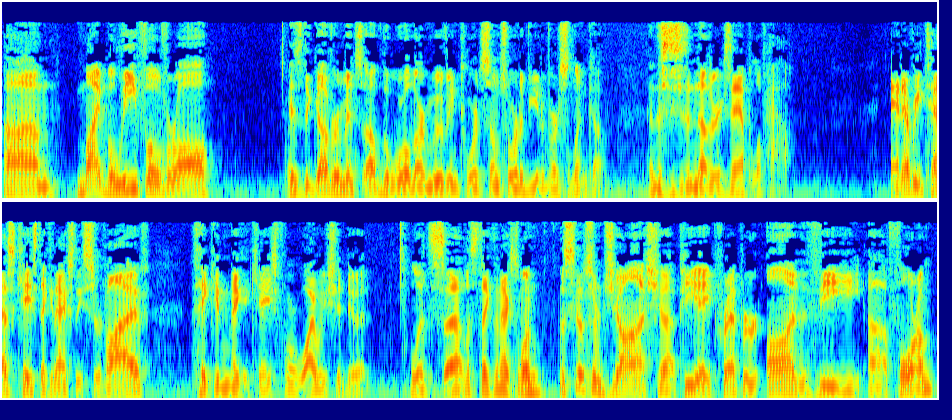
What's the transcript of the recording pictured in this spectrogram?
Um, my belief overall is the governments of the world are moving towards some sort of universal income. And this is another example of how. And every test case they can actually survive, they can make a case for why we should do it. Let's uh, let's take the next one. This goes from Josh, uh, PA prepper on the uh, forum.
